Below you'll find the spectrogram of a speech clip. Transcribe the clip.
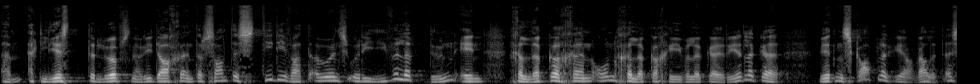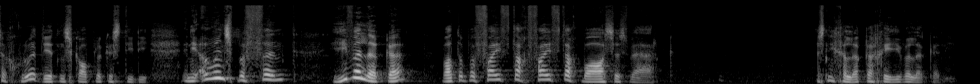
Um ek lees terloops nou die dag 'n interessante studie wat ouens oor die huwelik doen en gelukkige en ongelukkige huwelike, redelike wetenskaplik, ja wel, dit is 'n groot wetenskaplike studie. En die ouens bevind huwelike wat op 'n 50-50 basis werk is nie gelukkige huwelike nie.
